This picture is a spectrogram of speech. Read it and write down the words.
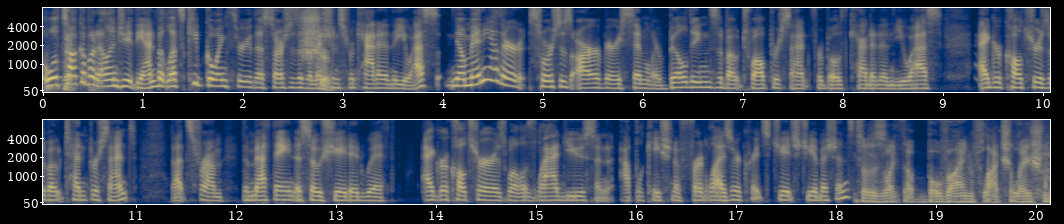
We'll talk about LNG at the end, but let's keep going through the sources of emissions sure. from Canada and the US. Now, many other sources are very similar. Buildings, about 12% for both Canada and the US. Agriculture is about 10%. That's from the methane associated with agriculture as well as land use and application of fertilizer creates GHG emissions. So there's like the bovine flatulation.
